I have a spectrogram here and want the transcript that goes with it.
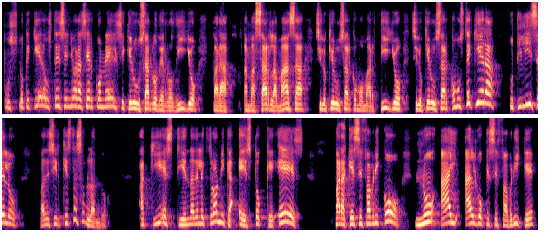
pues lo que quiera usted, señor, hacer con él, si quiere usarlo de rodillo para amasar la masa, si lo quiere usar como martillo, si lo quiere usar como usted quiera, utilícelo. Va a decir, ¿qué estás hablando? Aquí es tienda de electrónica. ¿Esto qué es? ¿Para qué se fabricó? No hay algo que se fabrique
